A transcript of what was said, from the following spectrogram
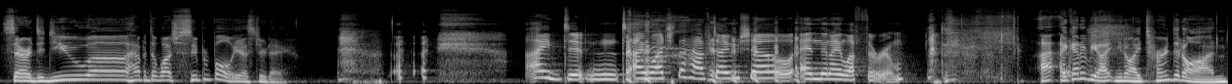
Sarah, did you uh, happen to watch the Super Bowl yesterday? I didn't. I watched the halftime show and then I left the room. I, I got to be, you know, I turned it on.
